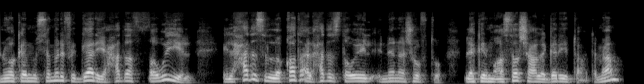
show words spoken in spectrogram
إن هو كان مستمر في الجري حدث طويل. الحدث اللي قطع الحدث طويل إن أنا شفته لكن ما أثرش على الجري بتاعه تمام؟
